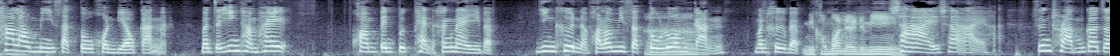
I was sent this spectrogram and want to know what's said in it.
ถ้าเรามีศัตรูคนเดียวกันอะ มันจะยิ่งทำให้ความเป็นปึกแผ่นข้างในแบบยิ่งขึ้นอะเพราะเรามีศัตรูร่วมกัน มันคือแบบมี common enemy ใช่ใช่ค่ะ ซึ่งทรัมป์ก็จะ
